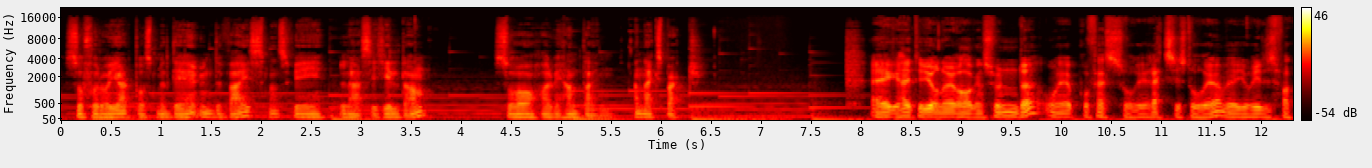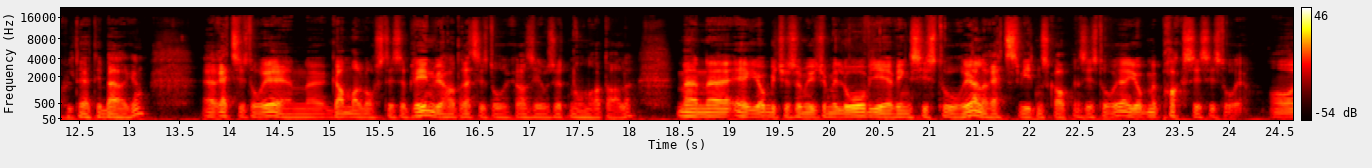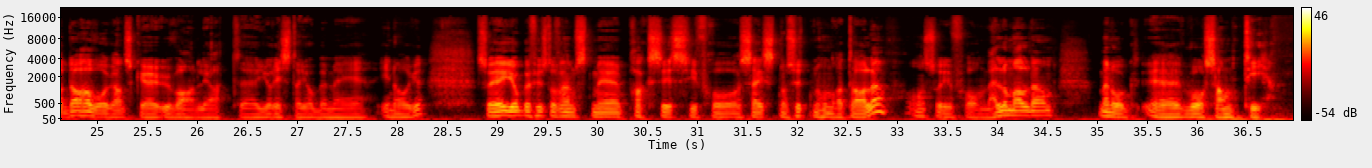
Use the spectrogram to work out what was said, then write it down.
Så for å hjelpe oss med det underveis mens vi leser kildene, så har vi henta inn en ekspert. Jeg heter Jørn Øyrehagen Sunde og er professor i rettshistorie ved Juridisk fakultet i Bergen. Eh, rettshistorie er en eh, gammel norsk disiplin. Vi har hatt rettshistorikere siden 1700-tallet. Men eh, jeg jobber ikke så mye med lovgivningshistorie eller rettsvitenskapens historie. Jeg jobber med praksishistorie. Og det har vært ganske uvanlig at jurister jobber med i Norge. Så jeg jobber først og fremst med praksis fra 1600- og 1700-tallet, også fra mellomalderen, men òg eh, vår samtid.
